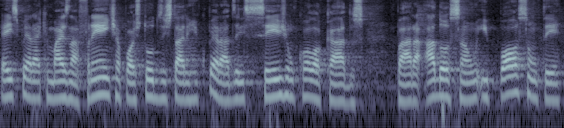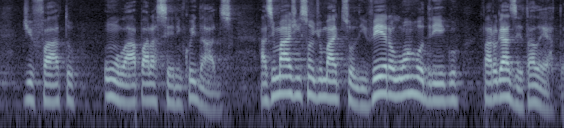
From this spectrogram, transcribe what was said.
é esperar que mais na frente, após todos estarem recuperados, eles sejam colocados para adoção e possam ter de fato, um lar para serem cuidados. As imagens são de Matos Oliveira, Luan Rodrigo, para o Gazeta Alerta.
